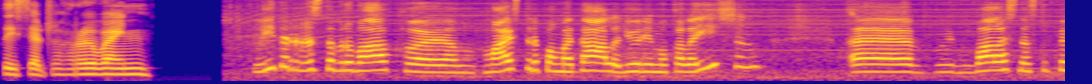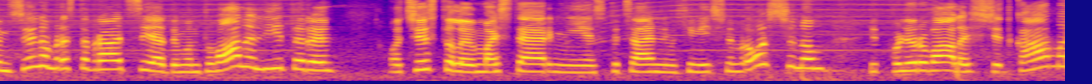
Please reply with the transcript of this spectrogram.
тисяч гривень. Літер реставрував е, майстер по металу Юрій Миколаїшин. Е, Відбувалася наступним чином реставрація, демонтували літери, очистили в майстерні спеціальним хімічним розчином, відполірували щітками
